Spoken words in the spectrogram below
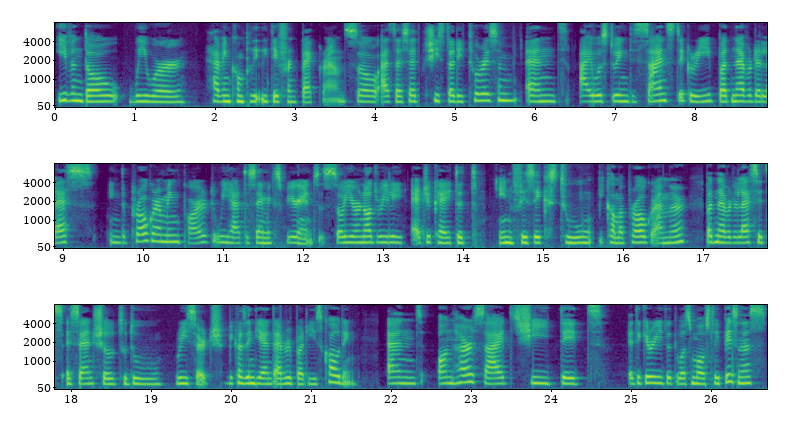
even though we were having completely different backgrounds. So, as I said, she studied tourism and I was doing the science degree, but nevertheless, in the programming part, we had the same experiences. So, you're not really educated in physics to become a programmer, but nevertheless, it's essential to do research because in the end, everybody is coding. And on her side, she did a degree that was mostly business,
